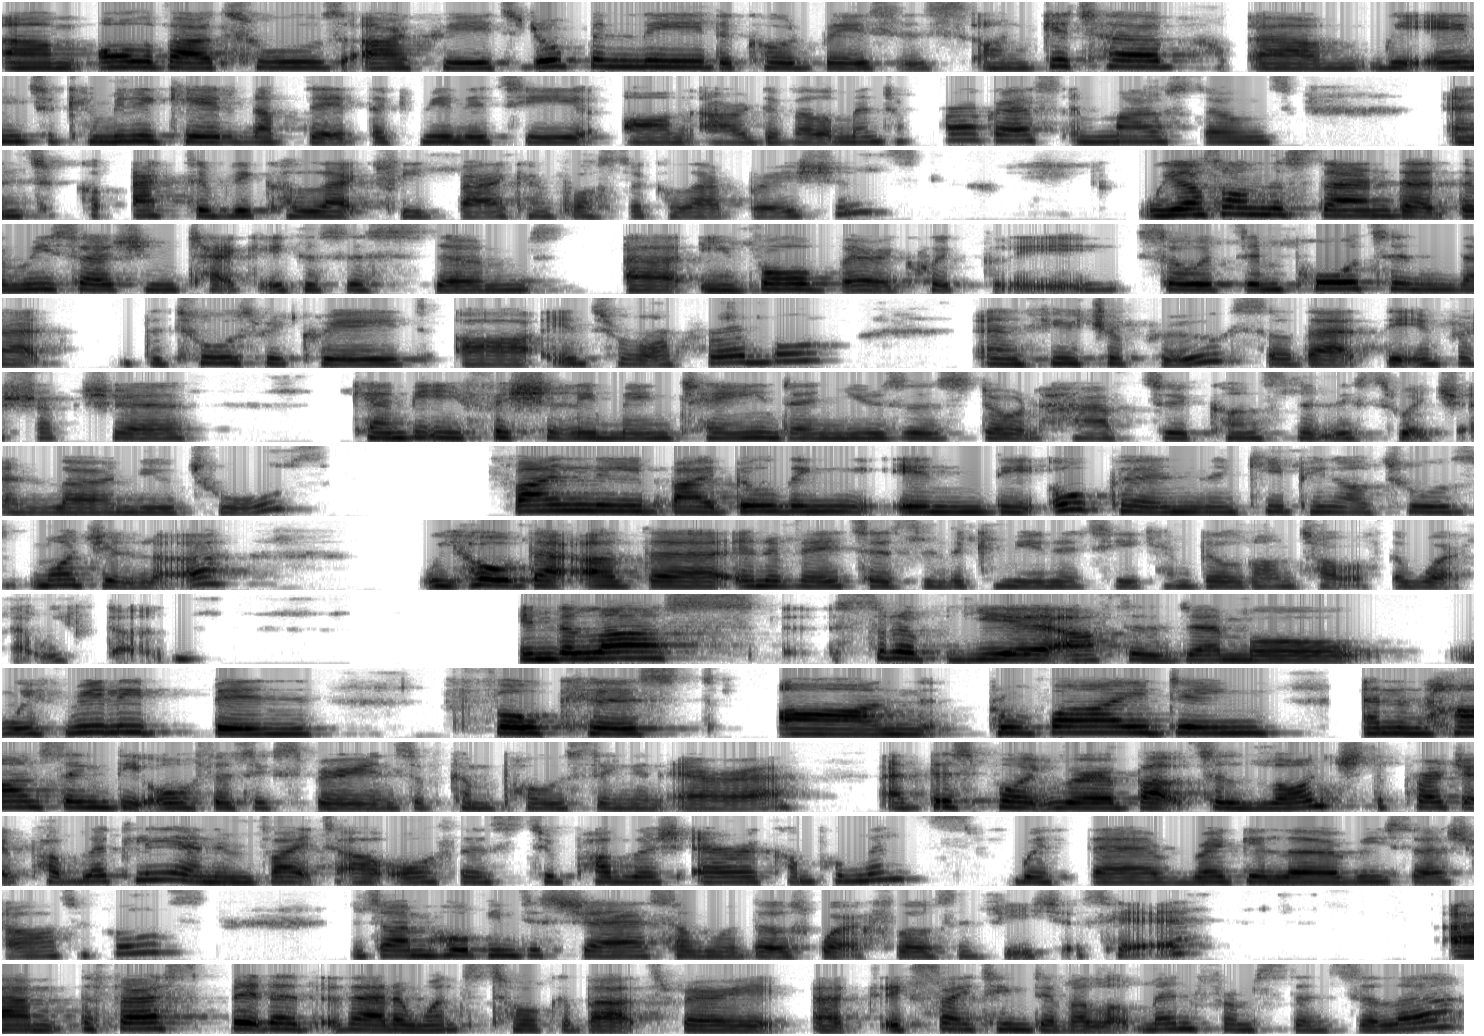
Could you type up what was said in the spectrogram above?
Um, all of our tools are created openly. The code base is on GitHub. Um, we aim to communicate and update the community on our developmental progress and milestones and to co actively collect feedback and foster collaborations. We also understand that the research and tech ecosystems uh, evolve very quickly. So it's important that the tools we create are interoperable and future-proof so that the infrastructure can be efficiently maintained and users don't have to constantly switch and learn new tools. Finally, by building in the open and keeping our tools modular, we hope that other innovators in the community can build on top of the work that we've done. In the last sort of year after the demo, we've really been focused on providing and enhancing the author's experience of composing an ERA. At this point, we're about to launch the project publicly and invite our authors to publish ERA complements with their regular research articles. And so I'm hoping to share some of those workflows and features here. Um, the first bit that I want to talk about is very uh, exciting development from Stencila.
